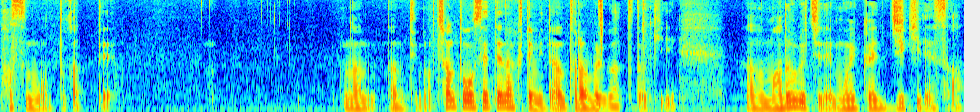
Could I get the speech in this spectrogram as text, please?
パスモとかってなんなんていうのちゃんと押せてなくてみたいなトラブルがあった時あの窓口でもう一回磁気でさ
